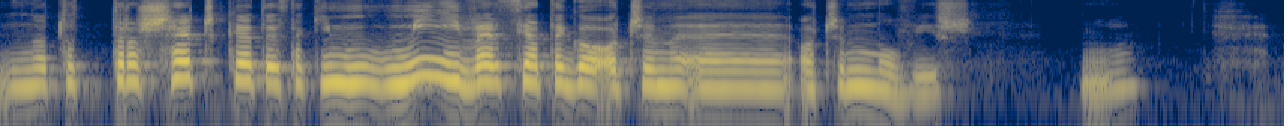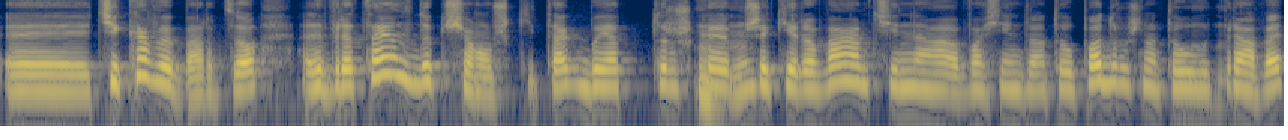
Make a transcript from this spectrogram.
no to troszeczkę to jest taki mini wersja tego, o czym, e, o czym mówisz. E, Ciekawe bardzo, ale wracając do książki, tak, bo ja troszkę przekierowałam cię na właśnie na tą podróż, na tą wyprawę,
